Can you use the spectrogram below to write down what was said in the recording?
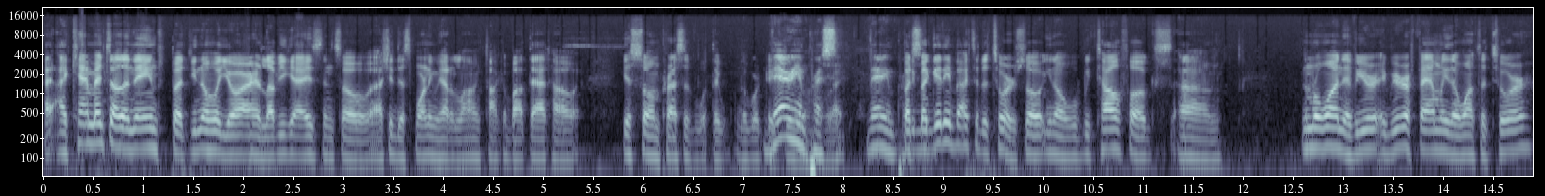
I, I can't mention all the names, but you know who you are. I love you guys, and so actually this morning we had a long talk about that. How it's so impressive with the the work. they Very do, impressive. right? Very But impressive. but getting back to the tour, so you know we tell folks, um, number one, if you're if you're a family that wants a tour,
